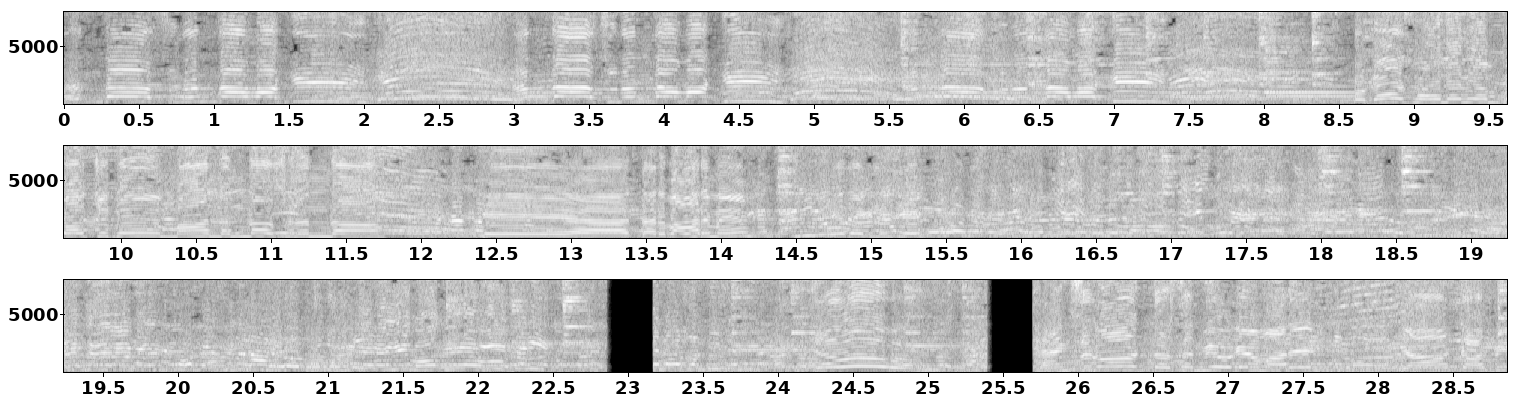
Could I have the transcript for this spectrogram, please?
नंदा सुनंदा माँ नंदा सुनंदा माँ नंदा सुनंदा माँ तो गैस फाइनली हम पहुँच चुके हैं माँ नंदा सुनंदा। के दरबार में ये देख लीजिए। दर्शन भी हो गए हमारे। यहाँ काफ़ी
